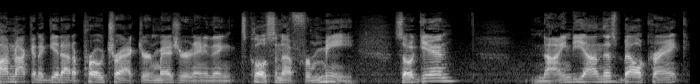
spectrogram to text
I'm not going to get out a protractor and measure it anything. It's close enough for me. So again, 90 on this bell crank.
